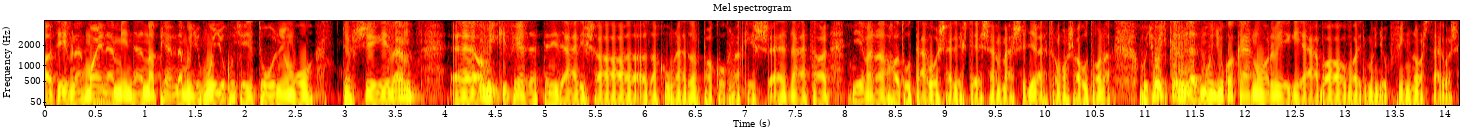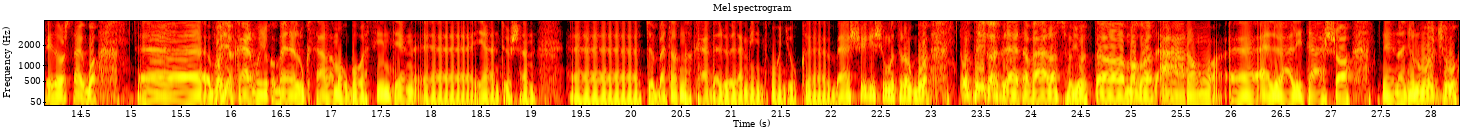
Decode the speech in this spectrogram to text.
az évnek majdnem minden napján, de mondjuk mondjuk úgy, hogy túlnyomó többségében, eh, ami kifejezetten ideális az akkumulátorpakoknak, és ezáltal nyilván a hatótávolság is teljesen más egy elektromos autónak. Hogy hogy kerül ez mondjuk akár Norvégiába, vagy mondjuk Finnországba, Svédországba, eh, vagy akár mondjuk a Benelux államokból szintén eh, jelentősen többet adnak el belőle, mint mondjuk belső égésű motorokból. Ott pedig az lehet a válasz, hogy ott a maga az áram előállítása nagyon olcsó,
